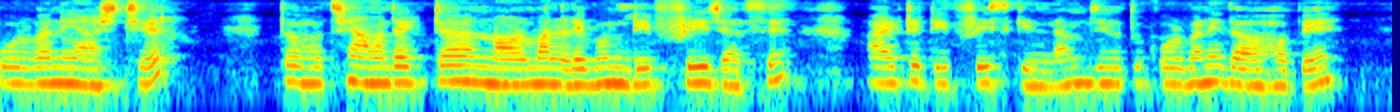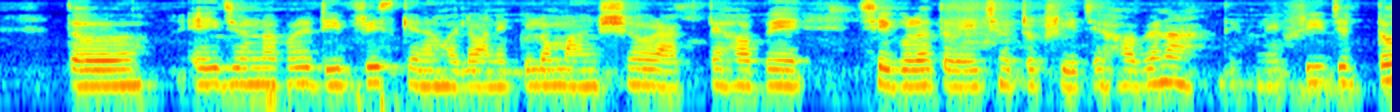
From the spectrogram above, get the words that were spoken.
কোরবানি আসছে, তো হচ্ছে আমাদের একটা নর্মাল এবং ডিপ ফ্রিজ আছে। আর একটা ডিপ ফ্রিজ কিনলাম, যেহেতু কোরবানি দেওয়া হবে। তো এই জন্য করে ডিপ ফ্রিজ কেনা হলো। অনেকগুলো মাংস রাখতে হবে। সেগুলো তো এই ছোট ফ্রিজে হবে না। দেখুন, এই ফ্রিজের তো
